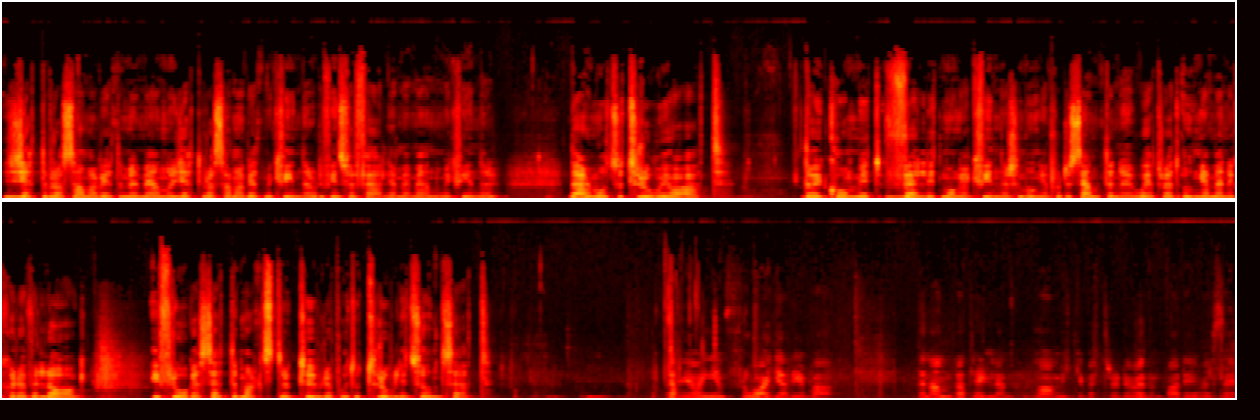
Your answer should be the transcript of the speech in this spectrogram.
jättebra samarbete med män och jättebra samarbete med kvinnor och det finns förfärliga med män och med kvinnor. Däremot så tror jag att det har ju kommit väldigt många kvinnor som unga producenter nu och jag tror att unga människor överlag ifrågasätter maktstrukturer på ett otroligt sunt sätt. Jag har ingen fråga, det är bara... Den andra trailern var mycket bättre, det är väl bara det jag vill säga.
